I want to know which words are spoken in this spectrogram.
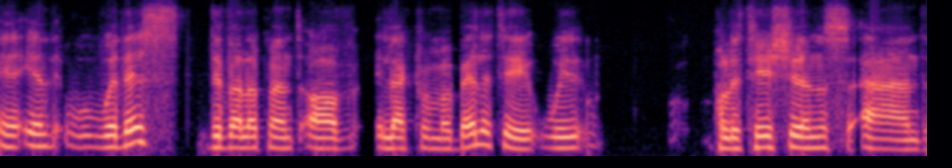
in, in, with this development of electromobility, we politicians and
